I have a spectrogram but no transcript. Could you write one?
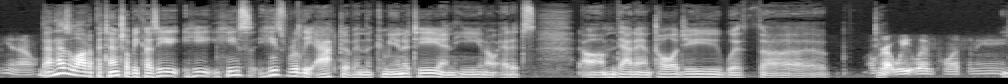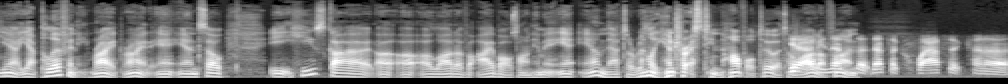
you know that has a lot of potential because he, he he's he's really active in the community and he you know edits um, that anthology with uh, over at Wheatland Polyphony. Yeah, yeah, Polyphony, right, right, and, and so he's got a, a, lot of eyeballs on him, and, and, that's a really interesting novel too. It's a yeah, lot I mean, of fun. That's a, that's a classic kind of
